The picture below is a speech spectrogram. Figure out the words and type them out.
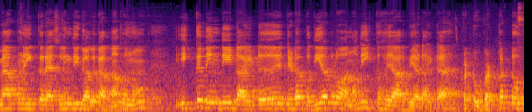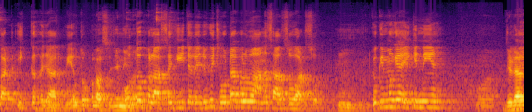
ਮੈਂ ਆਪਣੀ ਇੱਕ ਰੈਸਲਿੰਗ ਦੀ ਗੱਲ ਕਰਦਾ ਤੁਹਾਨੂੰ। ਇੱਕ ਦਿਨ ਦੀ ਡਾਈਟ ਜਿਹੜਾ ਵਧੀਆ ਭਲਵਾਨ ਆ ਉਹਦੀ 1000 ਰੁਪਿਆ ਡਾਈਟ ਹੈ। ਘੱਟੋ ਘੱਟ। ਘੱਟੋ ਘੱਟ 1000 ਰੁਪਿਆ ਉਹ ਤੋਂ ਪਲੱਸ ਜਿੰਨੀ ਉਹ ਤੋਂ। ਪਲੱਸ ਹੀ ਚਲੇ ਜੂਗੀ ਛੋਟਾ ਭਲਵਾਨ 700 800 ਹੂੰ। ਕਿਉਂਕਿ ਮਹਿੰਗਾਈ ਕਿੰਨੀ ਹੈ? ਜਿਹੜਾ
